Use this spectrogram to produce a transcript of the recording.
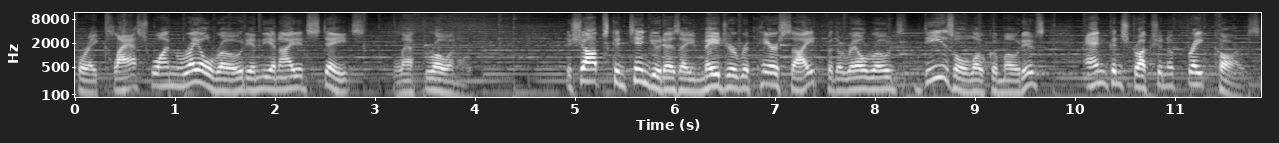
for a Class I railroad in the United States left Roanoke. The shops continued as a major repair site for the railroad's diesel locomotives and construction of freight cars.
